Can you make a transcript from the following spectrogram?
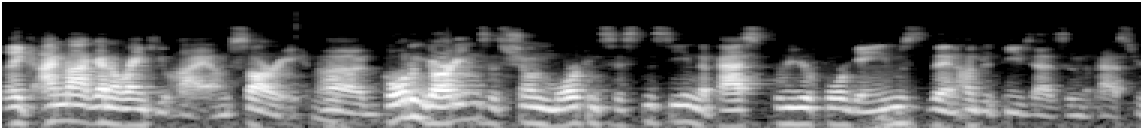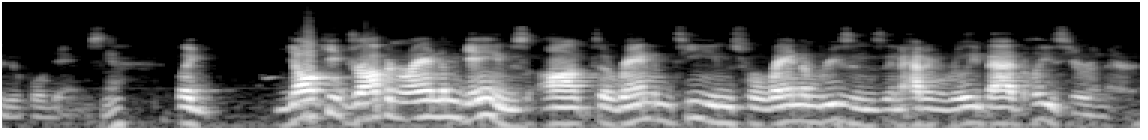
like I'm not gonna rank you high. I'm sorry. Uh, Golden Guardians has shown more consistency in the past three or four games than Hundred Thieves has in the past three or four games. Yeah. Like y'all keep dropping random games onto random teams for random reasons and having really bad plays here and there.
